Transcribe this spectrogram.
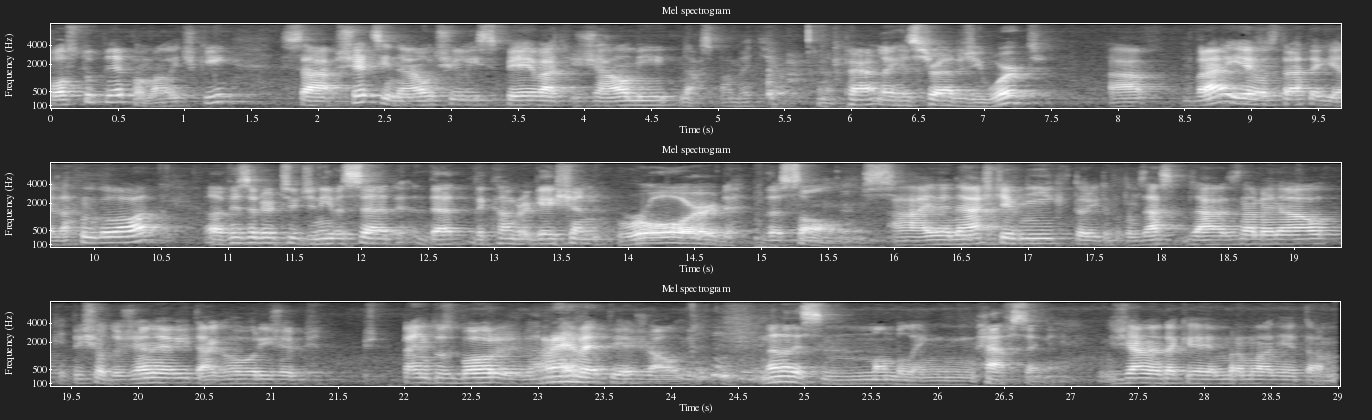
postupne, pomaličky, sa všetci naučili spievať žalmy na spameť. And apparently, his strategy worked. A vraj jeho stratégia zafungovala. A visitor to Geneva said that the congregation roared the psalms. A jeden návštevník, ktorý to potom zaznamenal, keď prišiel do Ženevy, tak hovorí, že tento zbor reve tie žalmy. None of this mumbling, half singing. Žiadne také mrmlanie tam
